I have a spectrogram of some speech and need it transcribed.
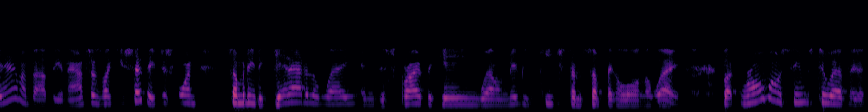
damn about the announcers. Like you said, they just want somebody to get out of the way and describe the game well and maybe teach them something along the way. But Romo seems to have uh,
